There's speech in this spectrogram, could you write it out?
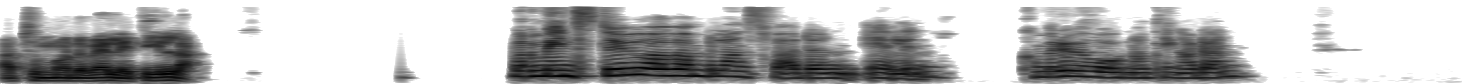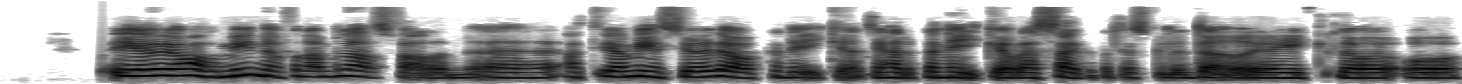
att hon mådde väldigt illa. Vad minns du av ambulansfärden, Elin? Kommer du ihåg någonting av den? Jag har minnen från ambulansfärden. Eh, att jag minns ju då paniken, att jag hade panik. Jag var säker på att jag skulle dö. Jag gick och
